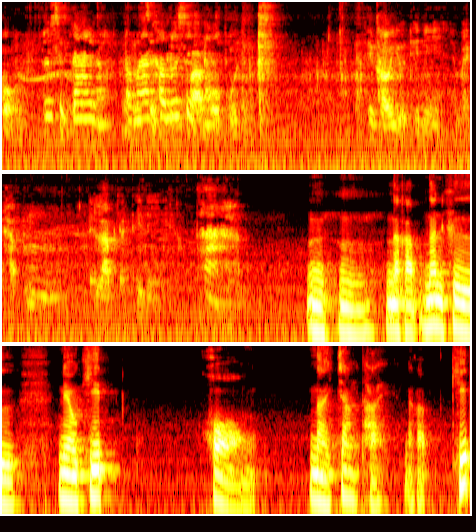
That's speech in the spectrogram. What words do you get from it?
คงรู้สึกได้เนาะเราว่าเขารู้สึกความนะอบอุ่นที่เขาอยู่ที่นี่ใช่ไหมครับ อืม ได้รับจากที่นี่ ค่ะอืมฮึนะครับ นั่นคือแนวคิดของนายจ้างไทยนะครับ คิด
